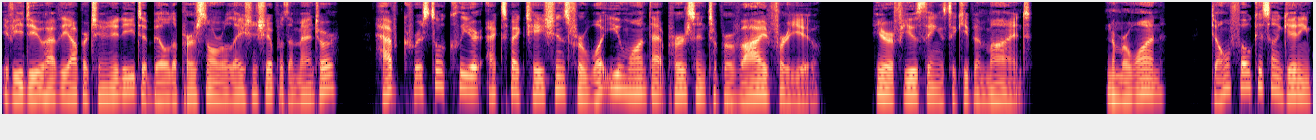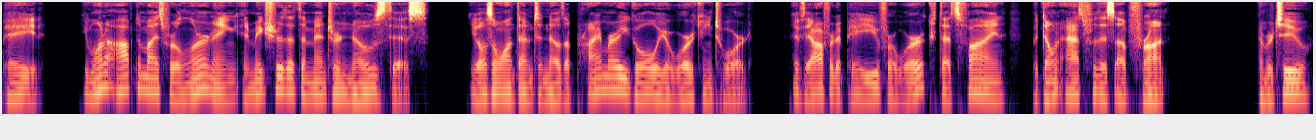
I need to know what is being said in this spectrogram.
If you do have the opportunity to build a personal relationship with a mentor, have crystal clear expectations for what you want that person to provide for you. Here are a few things to keep in mind. Number one, don't focus on getting paid. You want to optimize for learning and make sure that the mentor knows this. You also want them to know the primary goal you're working toward. If they offer to pay you for work, that's fine, but don't ask for this up front. Number two,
